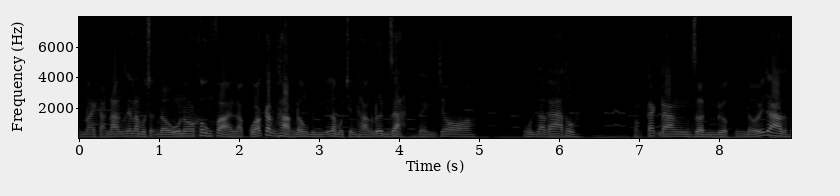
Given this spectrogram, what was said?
Hôm nay khả năng sẽ là một trận đấu nó không phải là quá căng thẳng đâu. Mình nghĩ là một chiến thắng đơn giản dành cho Gonzaga thôi. Khoảng cách đang dần được nới ra rồi.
